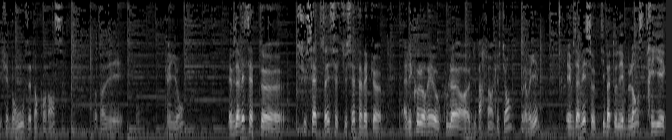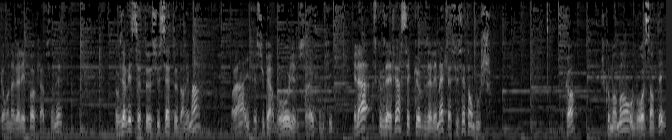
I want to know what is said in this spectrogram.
il fait bon, vous êtes en Provence. Vous entendez des grillons. Et vous avez cette euh, sucette, vous savez, cette sucette avec, elle est colorée aux couleurs du parfum en question, vous la voyez Et vous avez ce petit bâtonnet blanc strié comme on avait à l'époque, là, vous savez vous avez cette sucette dans les mains, voilà, il fait super beau, il y a du soleil, c'est magnifique. Et là, ce que vous allez faire, c'est que vous allez mettre la sucette en bouche. D'accord? Jusqu'au moment où vous ressentez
